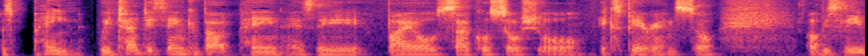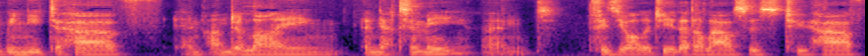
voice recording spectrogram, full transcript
as pain? We tend to think about pain as a biopsychosocial experience. So, obviously, we need to have an underlying anatomy and physiology that allows us to have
